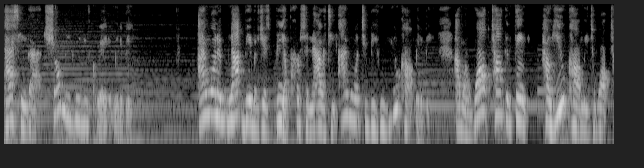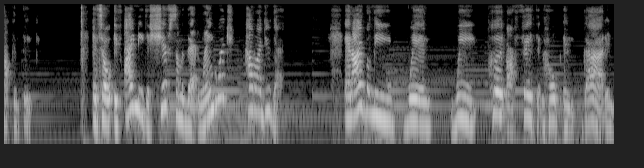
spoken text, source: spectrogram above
asking God, show me who you've created me to be. I want to not be able to just be a personality. I want to be who you call me to be. I want to walk, talk, and think how you call me to walk, talk, and think. And so if I need to shift some of that language, how do I do that? And I believe when we put our faith and hope in God and,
